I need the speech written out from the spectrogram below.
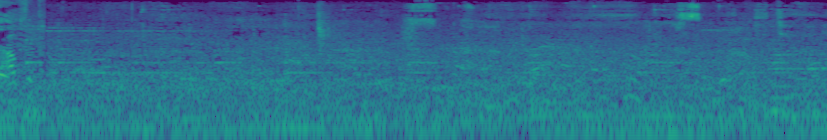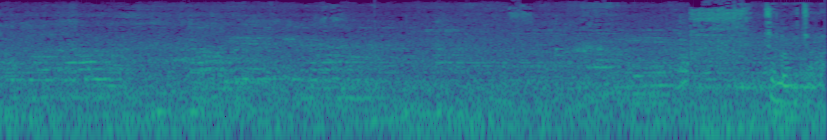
ਸਾਫ਼ ਸੁਥਰਾ ਚਲੋ ਵੀ ਚਲੋ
